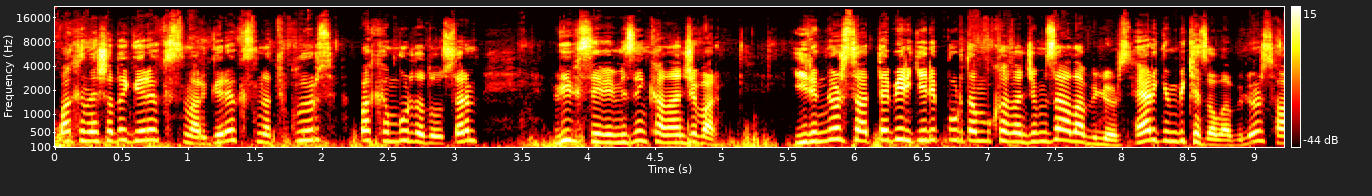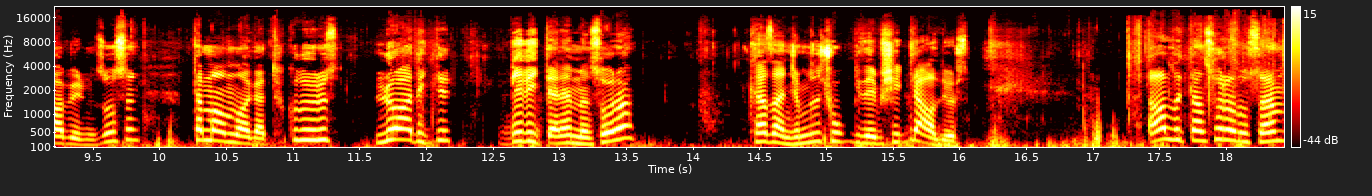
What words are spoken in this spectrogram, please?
Bakın aşağıda görev kısmı var. Görev kısmına tıklıyoruz. Bakın burada dostlarım VIP seviyemizin kazancı var. 24 saatte bir gelip buradan bu kazancımızı alabiliyoruz. Her gün bir kez alabiliyoruz. Haberiniz olsun. Tamamlaga tıklıyoruz. Loadiktir dedikten hemen sonra kazancımızı çok güzel bir şekilde alıyoruz. Aldıktan sonra dostlarım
